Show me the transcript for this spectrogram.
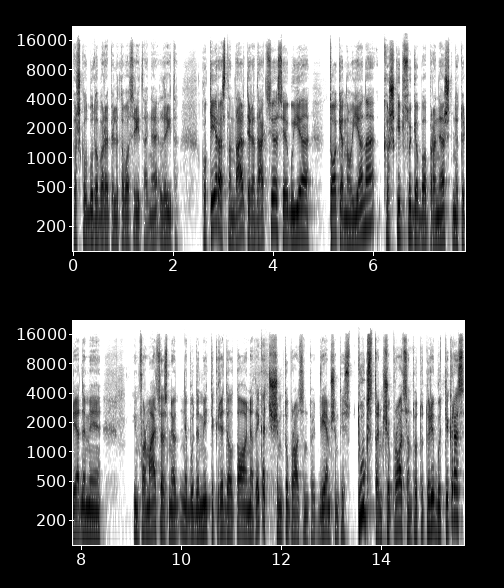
Aš kalbu dabar apie Lietuvos rytą, ne rytą. Kokie yra standartai redakcijos, jeigu jie tokią naujieną kažkaip sugeba pranešti, neturėdami informacijos, ne, nebūdami tikri dėl to, ne tai, kad šimtų procentų, dviem šimtais tūkstančių procentų, tu turi būti tikras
